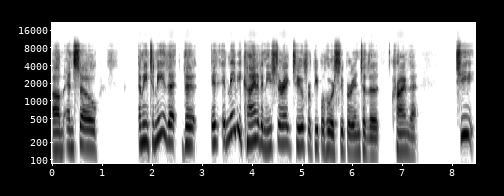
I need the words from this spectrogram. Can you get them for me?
Um, and so, I mean, to me, that the it, it may be kind of an Easter egg too for people who are super into the crime that she,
